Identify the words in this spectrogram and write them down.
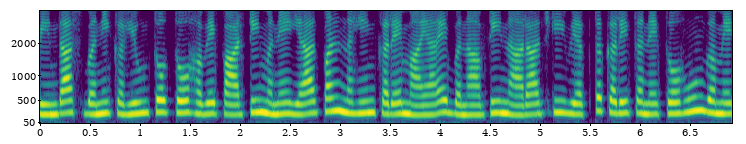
બિંદાસ બની કહ્યું તો તો હવે પાર્ટી મને યાદ પણ નહીં કરે, માયાએ બનાવટી નારાજગી વ્યક્ત કરી તને તો હું ગમે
